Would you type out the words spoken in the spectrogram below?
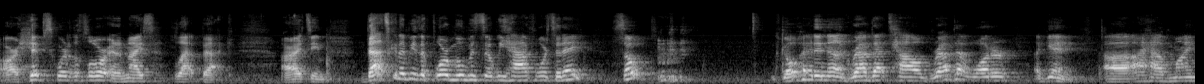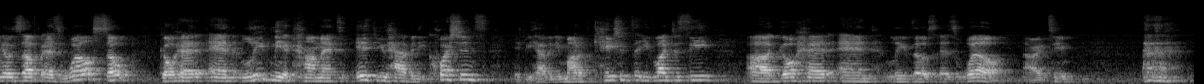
our hips square to the floor, and a nice flat back. All right, team. That's going to be the four movements that we have for today. So go ahead and uh, grab that towel, grab that water. Again, uh, I have my notes up as well, so go ahead and leave me a comment if you have any questions, if you have any modifications that you'd like to see, uh, go ahead and leave those as well. All right, team.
